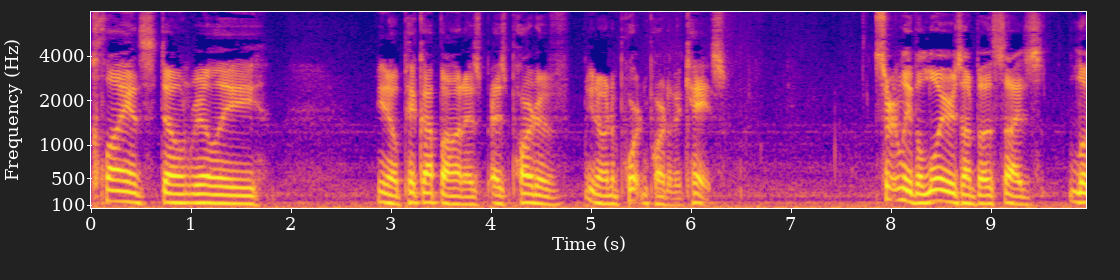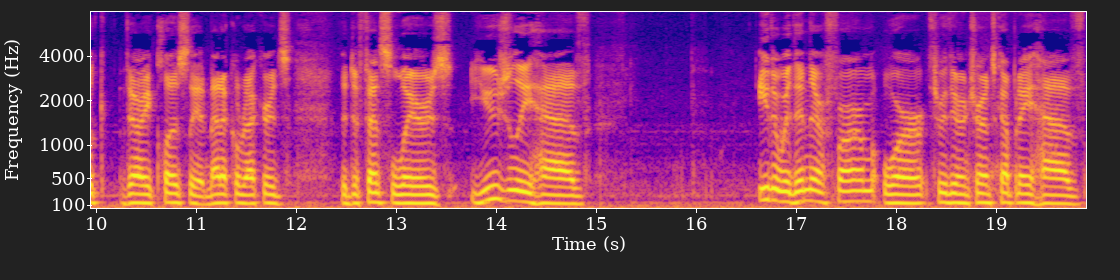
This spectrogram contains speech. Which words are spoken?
clients don't really you know pick up on as as part of you know an important part of the case certainly the lawyers on both sides look very closely at medical records the defense lawyers usually have either within their firm or through their insurance company have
